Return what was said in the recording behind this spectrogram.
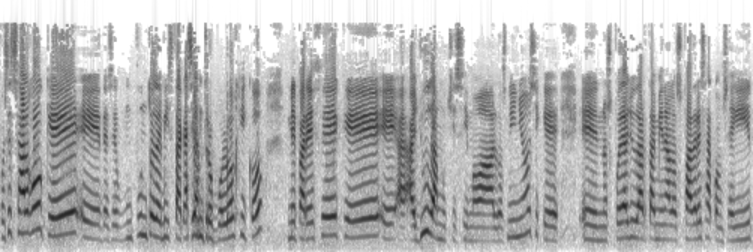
pues es algo que eh, desde un punto de vista casi antropológico me parece que ayuda muchísimo a los niños y que nos puede ayudar también a los padres a conseguir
